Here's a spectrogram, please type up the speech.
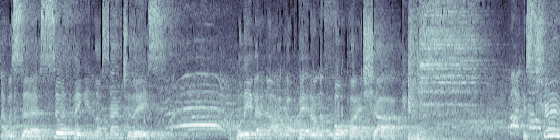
I was uh, surfing in Los Angeles. Believe it or not, I got bitten on the foot by a shark. It's true.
